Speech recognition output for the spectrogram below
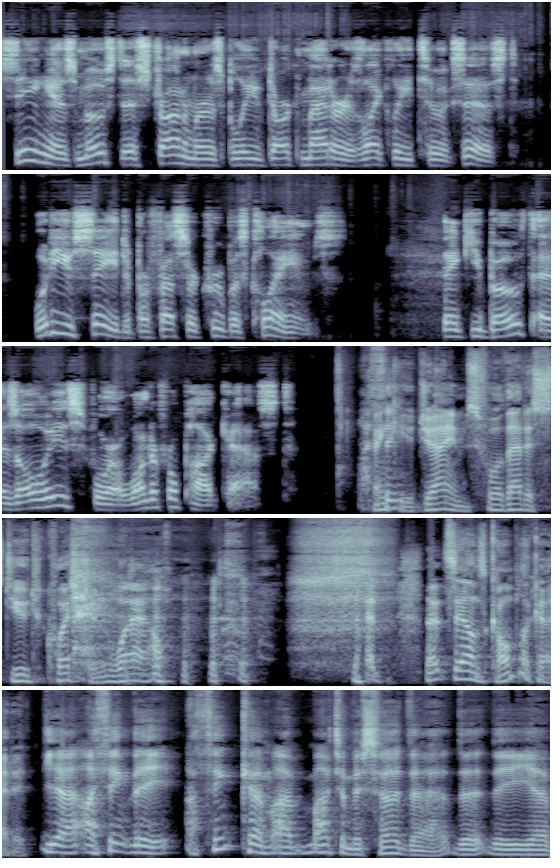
seeing as most astronomers believe dark matter is likely to exist, what do you say to Professor Kroupa's claims? Thank you both, as always, for a wonderful podcast. I Thank think- you, James, for that astute question. Wow. that, that sounds complicated. Yeah, I think the I think um, I might have misheard there. The the uh,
